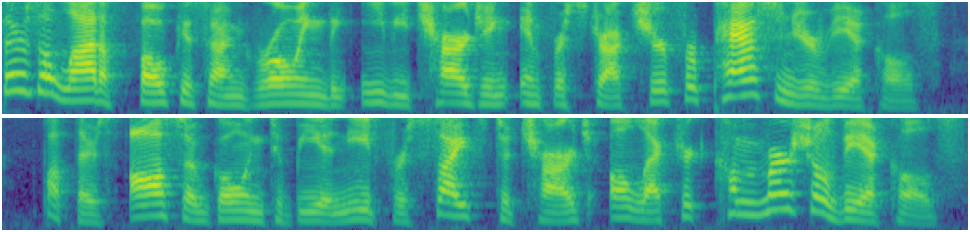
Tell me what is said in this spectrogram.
There's a lot of focus on growing the EV charging infrastructure for passenger vehicles, but there's also going to be a need for sites to charge electric commercial vehicles.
